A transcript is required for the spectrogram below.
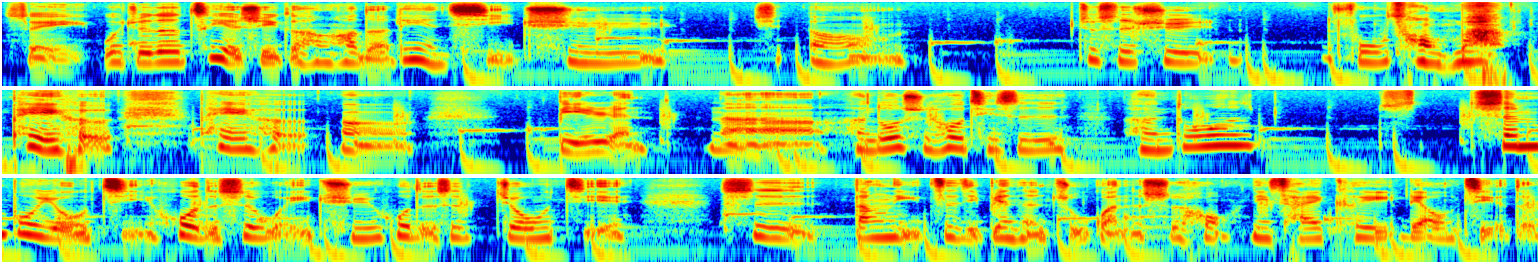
所以我觉得这也是一个很好的练习，去嗯，就是去服从吧，配合配合，嗯。别人那很多时候，其实很多身不由己，或者是委屈，或者是纠结，是当你自己变成主管的时候，你才可以了解的。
